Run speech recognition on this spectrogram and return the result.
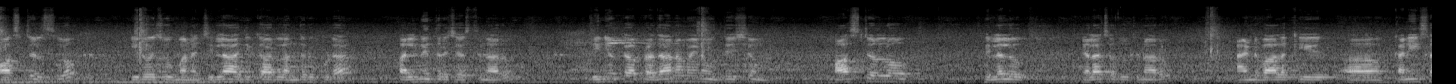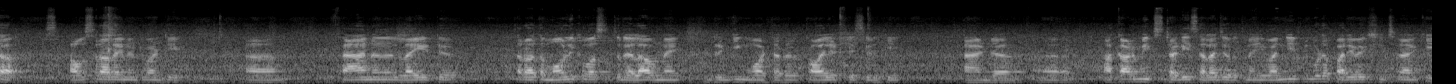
హాస్టల్స్లో ఈరోజు మన జిల్లా అధికారులందరూ కూడా పల్లెనిద్ర చేస్తున్నారు. దీని యొక్క ప్రధానమైన ఉద్దేశం హాస్టల్లో పిల్లలు ఎలా చదువుతున్నారు? అండ్ వాళ్ళకి కనీస అవసరాలైనటువంటి ఫ్యాన్ లైట్ తర్వాత మౌలిక వసతులు ఎలా ఉన్నాయి? Drinking water toilet facility and academic studies ఎలా జరుగుతున్నాయి? ఇవన్నిటిని కూడా పర్యవేక్షించడానికి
